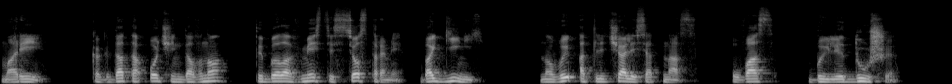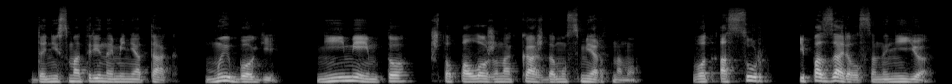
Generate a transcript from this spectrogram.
«Мари, когда-то очень давно ты была вместе с сестрами, богиней, но вы отличались от нас, у вас были души. Да не смотри на меня так, мы, боги, не имеем то, что положено каждому смертному. Вот Асур и позарился на нее,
